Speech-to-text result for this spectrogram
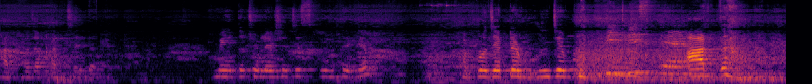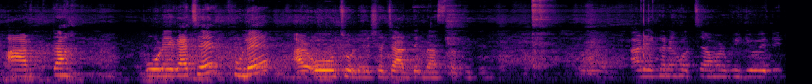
ভাত ভাজা খাচ্ছে দেখো। মেয়ে তো চলে এসেছে স্কুল থেকে। প্রজেক্টের যে আর্ট আর্টটা পড়ে গেছে খুলে আর ও চলে এসেছে আর্ধেক রাস্তা থেকে। আর এখানে হচ্ছে আমার ভিডিও এডিট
